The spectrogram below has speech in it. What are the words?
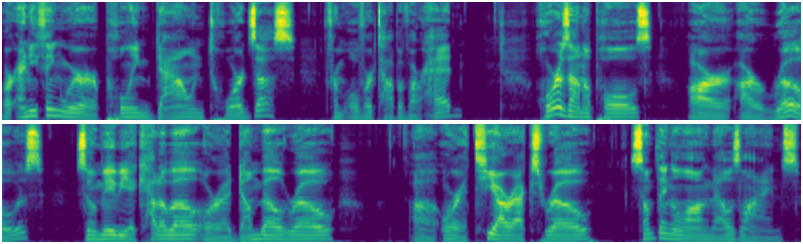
or anything we're pulling down towards us from over top of our head. Horizontal pulls are our rows, so maybe a kettlebell or a dumbbell row uh, or a TRX row, something along those lines.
